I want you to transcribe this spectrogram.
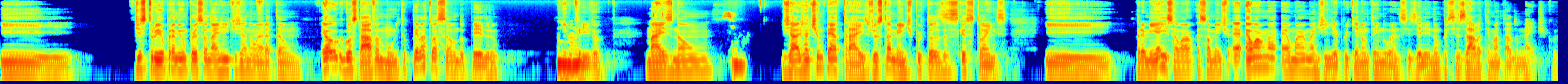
E destruiu pra mim um personagem que já não era tão eu gostava muito pela atuação do Pedro, Uhum. incrível, mas não Sim. já, já tinha um pé atrás, justamente por todas essas questões. E pra mim é isso, é, uma, é somente. É, é, uma, é uma armadilha, porque não tem nuances. Ele não precisava ter matado o médico.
